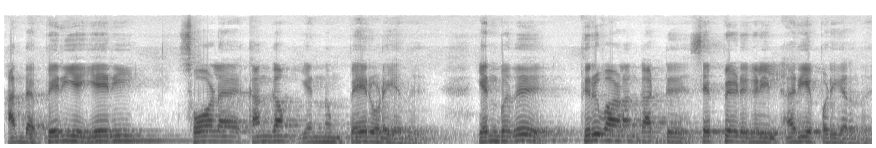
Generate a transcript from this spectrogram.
அந்த பெரிய ஏரி சோழ கங்கம் என்னும் பெயருடையது என்பது திருவாலங்காட்டு செப்பேடுகளில் அறியப்படுகிறது.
